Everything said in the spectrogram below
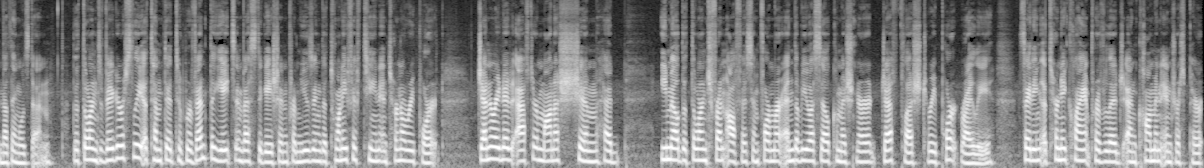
Nothing was done. The Thorns vigorously attempted to prevent the Yates investigation from using the 2015 internal report generated after Mana Shim had emailed the Thorns front office and former NWSL Commissioner Jeff Plush to report Riley, citing attorney client privilege and common interest per-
